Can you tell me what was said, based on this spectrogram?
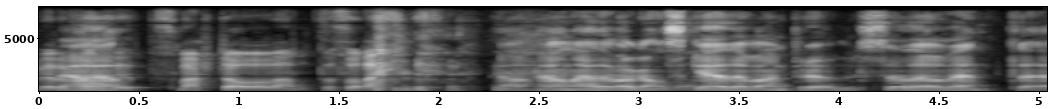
ville ja, fått litt smerte av å vente så lenge. ja, ja, nei, det var ganske Det var en prøvelse, det å vente.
